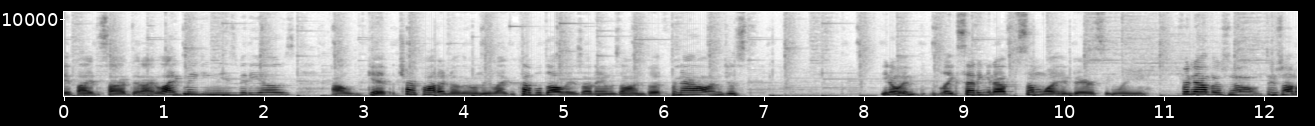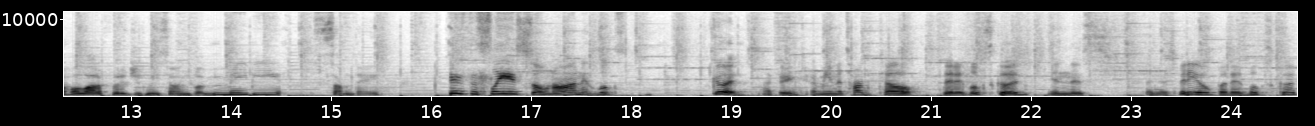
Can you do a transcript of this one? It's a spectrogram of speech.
if I decide that I like making these videos, I'll get a tripod. I know they're only like a couple dollars on Amazon, but for now I'm just, you know, like setting it up somewhat embarrassingly. For now there's no, there's not a whole lot of footage of me sewing, but maybe someday. Here's the sleeves sewn on. It looks good, I think. I mean, it's hard to tell that it looks good in this in this video, but it looks good.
